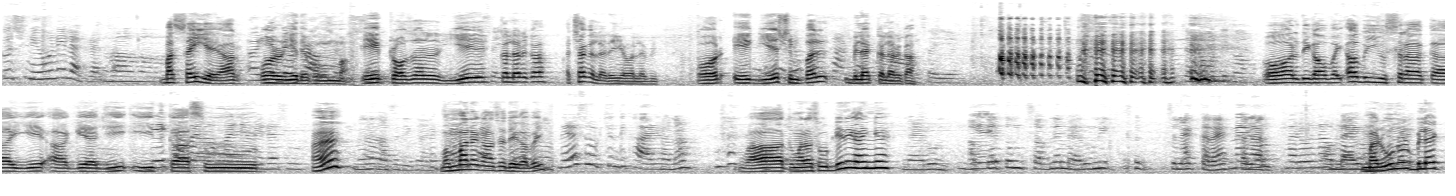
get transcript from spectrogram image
कुछ न्यू नहीं लग रहा था। हाँ हाँ। बस सही है यार। और ये और दो ये देखो मम्मा एक ट्राउज़र ये कलर का अच्छा कलर है ये वाला भी। और एक ये सिंपल ब्लैक कलर का। सही है। दिखाओ और दिखाओ भाई अब यूसरा का ये आ गया जी ईद का सूट। हैं? से है? मम्मा ने कहाँ से देखा भाई? मेरा सूट क्यों दिखा रहे हो? ना? वाह तुम्हारा सूट नहीं दिखाएँगे? मैरून। अब ये- तुम सबने मैरून ही सिलेक्ट करा है कलर मरून और ब्लैक मरून और ब्लैक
